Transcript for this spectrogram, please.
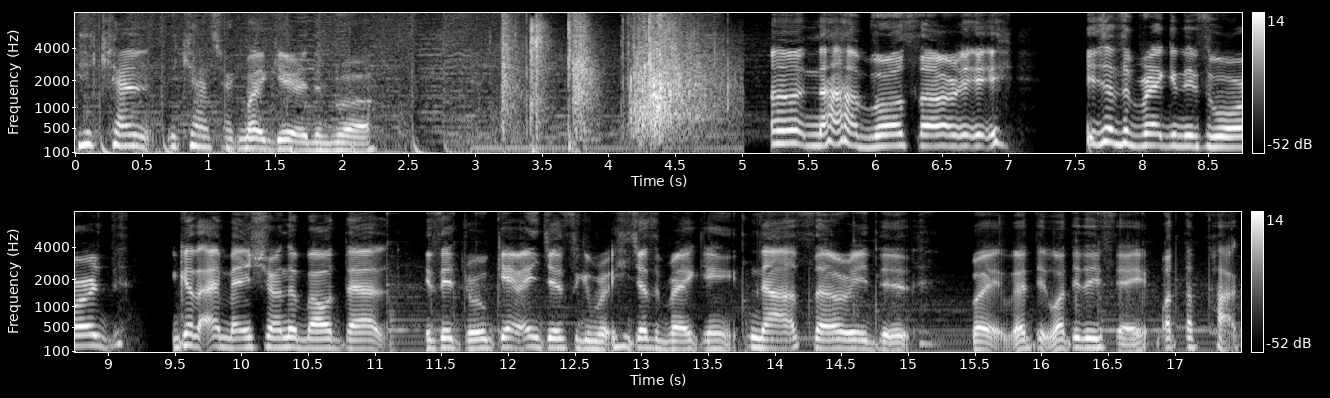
he can't he can't check my gear then bro. Uh nah bro, sorry. He just breaking this word because I mentioned about that. Is it true game? He just he just breaking. Nah, sorry, dude. Wait, what did what did he say? What the fuck?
